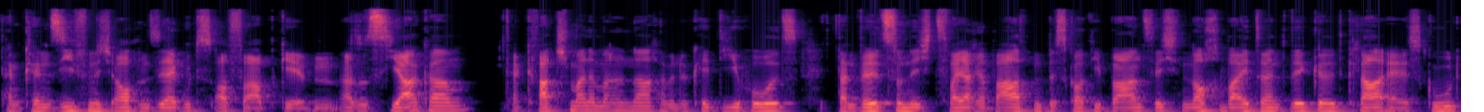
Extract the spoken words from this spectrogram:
dann können sie, finde ich, auch ein sehr gutes Offer abgeben. Also Siakam der Quatsch meiner Meinung nach. Wenn du KD holst, dann willst du nicht zwei Jahre warten, bis Scotty Barnes sich noch weiterentwickelt. Klar, er ist gut,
